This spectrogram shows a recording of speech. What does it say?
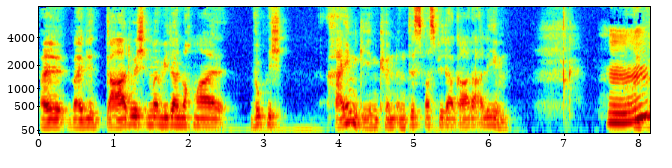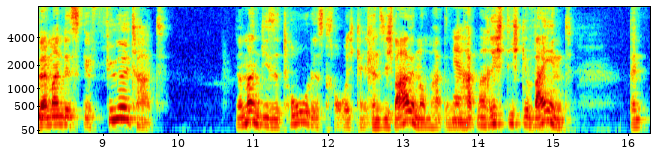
weil, weil wir dadurch immer wieder nochmal wirklich reingehen können in das, was wir da gerade erleben. Hm. Und wenn man das gefühlt hat, wenn man diese Todestraurigkeit in sich wahrgenommen hat und ja. man hat mal richtig geweint, dann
